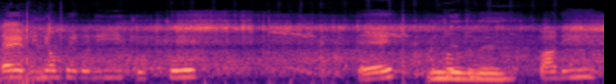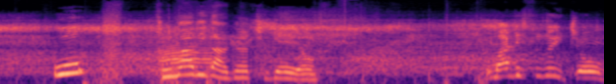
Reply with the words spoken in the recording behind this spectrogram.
네, 미니언 패거리 좋죠. 네, 포탑 두 왜냐면은, 마리. 오! 두 마리가 아니라 두 개예요. 두 마리 수도 있죠.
